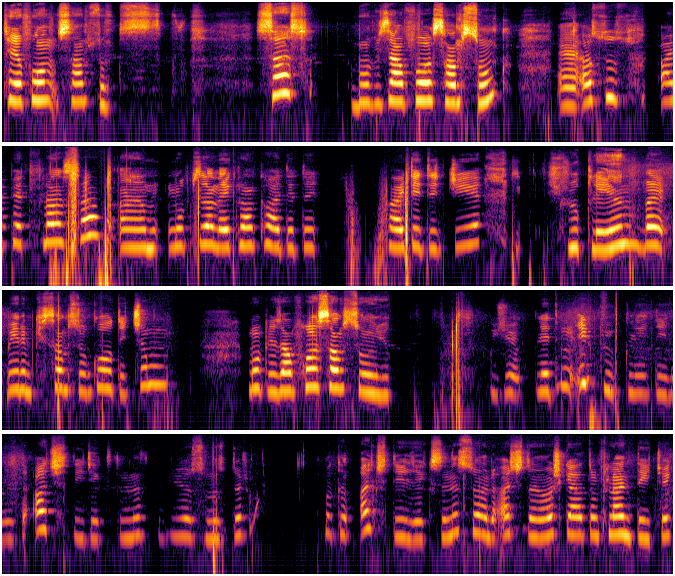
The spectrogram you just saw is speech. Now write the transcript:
telefon Samsung SAS Mobizen for Samsung e, Asus iPad falansa e, Mobizen ekran kaydedi kaydediciye yükleyin. Ben, benimki Samsung olduğu için Mobizen for Samsung yük yükledim. İlk yüklediğinizde aç diyeceksiniz biliyorsunuzdur. Bakın aç diyeceksiniz. Sonra açtın hoş geldin falan diyecek.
